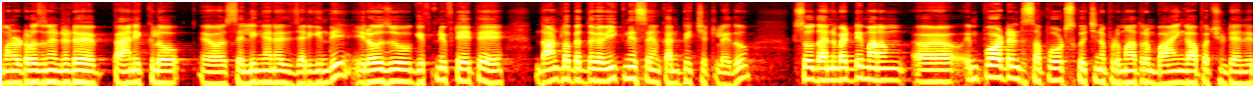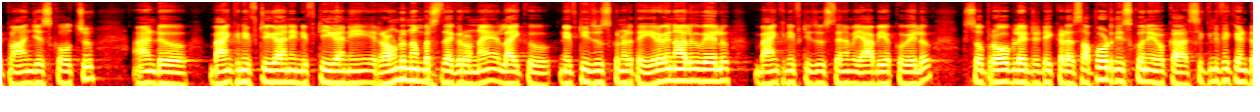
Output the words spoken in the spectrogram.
మొన్నటి రోజున ఏంటంటే ప్యానిక్లో సెల్లింగ్ అనేది జరిగింది. ఈరోజు గిఫ్ట్ నిఫ్టీ అయితే దాంట్లో పెద్దగా వీక్నెస్ ఏం కనిపించట్లేదు. సో దాన్ని బట్టి మనం ఇంపార్టెంట్ సపోర్ట్స్కి వచ్చినప్పుడు మాత్రం బాయింగ్ ఆపర్చునిటీ అనేది ప్లాన్ చేసుకోవచ్చు. అండ్ బ్యాంక్ నిఫ్టీ కానీ నిఫ్టీ కానీ రౌండ్ నెంబర్స్ దగ్గర ఉన్నాయి. లైక్ నిఫ్టీ చూసుకున్నట్లయితే ఇరవై నాలుగు వేలు బ్యాంక్ నిఫ్టీ చూస్తేనేమో యాభై ఒక్క వేలు. సో ప్రాబ్లం ఏంటంటే ఇక్కడ సపోర్ట్ తీసుకొని ఒక సిగ్నిఫికెంట్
